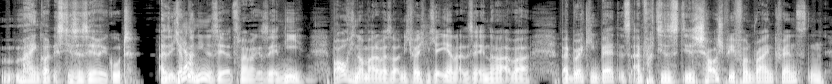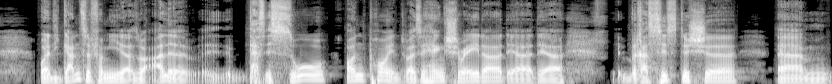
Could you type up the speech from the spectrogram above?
mein Gott ist diese Serie gut. Also ich habe Ja. noch nie eine Serie zweimal gesehen, nie. Brauche ich normalerweise auch nicht, weil ich mich ja eh an alles erinnere. Aber bei Breaking Bad ist einfach dieses dieses Schauspiel von Bryan Cranston oder die ganze Familie, also alle, das ist so on point. Weißt du, Hank Schrader, der der rassistische ähm,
